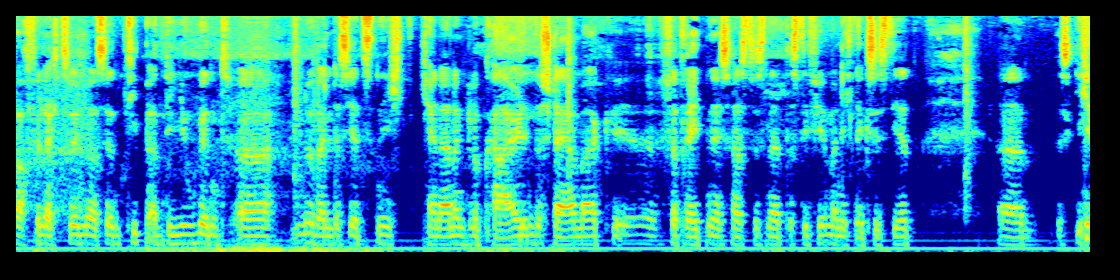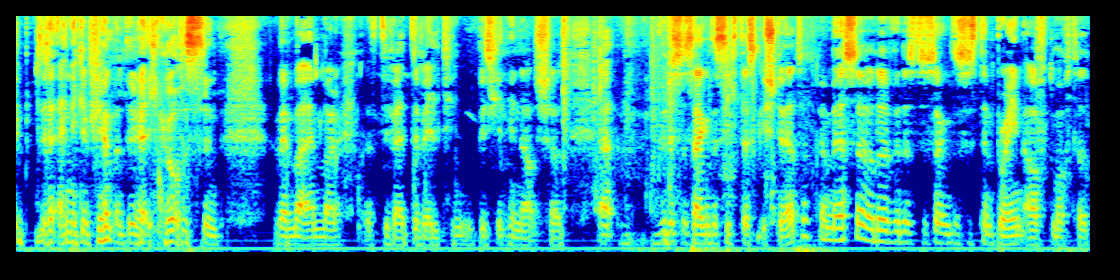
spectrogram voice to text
auch vielleicht so immer so ein Tipp an die Jugend, äh, nur weil das jetzt nicht, keine Ahnung, lokal in der Steiermark äh, vertreten ist, heißt das nicht, dass die Firma nicht existiert. Ähm, es gibt einige Firmen, die recht groß sind, wenn man einmal die weite Welt hin, ein bisschen hinausschaut. Äh, würdest du sagen, dass sich das gestört hat beim Messer oder würdest du sagen, dass es den Brain aufgemacht hat?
